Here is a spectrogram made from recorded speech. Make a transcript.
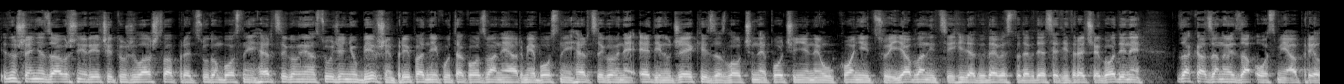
Iznošenje završnih riječi tužilaštva pred sudom Bosne i Hercegovine na suđenju bivšem pripadniku takozvane armije Bosne i Hercegovine Edinu Džeki za zločine počinjene u Konjicu i Jablanici 1993. godine zakazano je za 8. april.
